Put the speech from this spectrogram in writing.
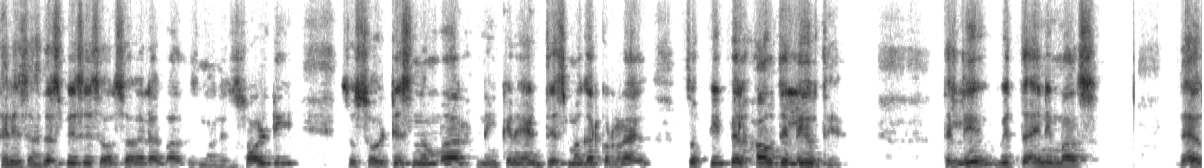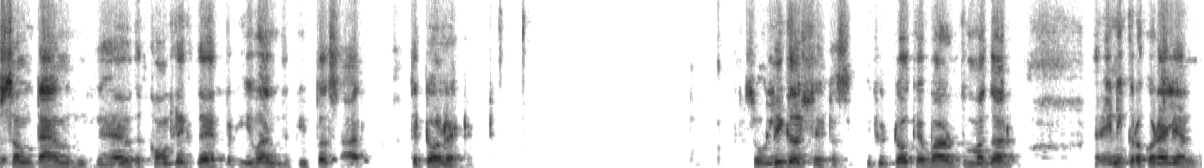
there is other species also available, it's known as salty. So saltish number, you can add this mugger crocodile. So people, how they live there. They live with the animals. They have sometimes they have the conflict there, but even the peoples are they tolerate it. So legal status. If you talk about the magar or any crocodilian,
